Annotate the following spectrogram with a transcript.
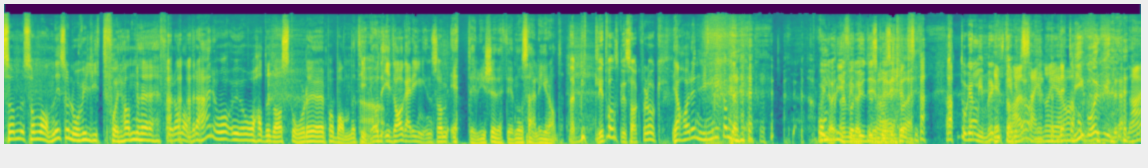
Som, som vanlig så lå vi litt foran, eh, foran andre her, og, og hadde da stålet på banene tidlig. Og i dag er det ingen som etterlyser dette i noe særlig grad. Det er bitte litt vanskelig sak for dere. Jeg har en limerick om dette. Om blyforbudets konsekvenser. Jeg tok en limerick i stad. Vi går videre. Nei,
